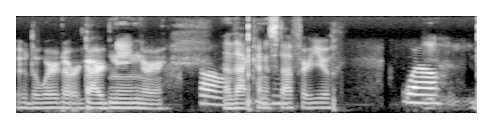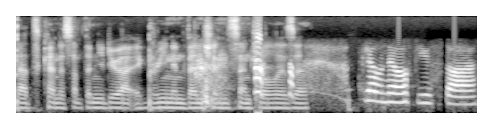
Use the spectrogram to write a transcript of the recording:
the word or gardening or Oh, uh, that kind of mhm. stuff? Are you? Well, That's kind of something you do at Green Invention Central. Is a I don't know if you saw.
